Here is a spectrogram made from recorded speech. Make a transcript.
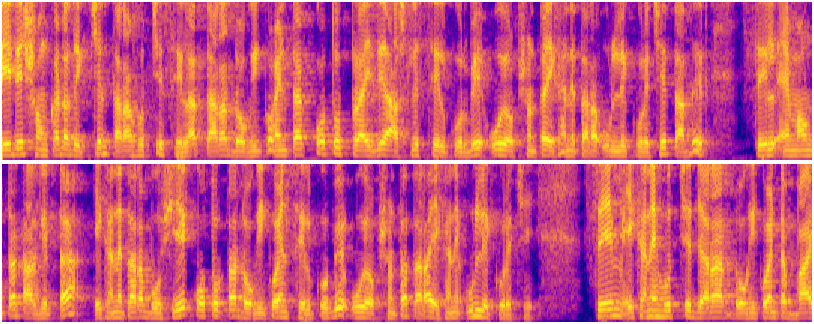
রেডের সংখ্যাটা দেখছেন, তারা হচ্ছে সেলার তারা ডগি কয়েনটা কত প্রাইজে আসলে সেল করবে, ওই অপশনটা এখানে তারা উল্লেখ করেছে। তাদের সেল অ্যামাউন্টটা টার্গেটটা এখানে তারা বসিয়ে কতটা ডগি কয়েন সেল করবে, ওই অপশনটা তারা এখানে উল্লেখ করেছে। সেম এখানে হচ্ছে যারা ডগি কয়েনটা বাই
